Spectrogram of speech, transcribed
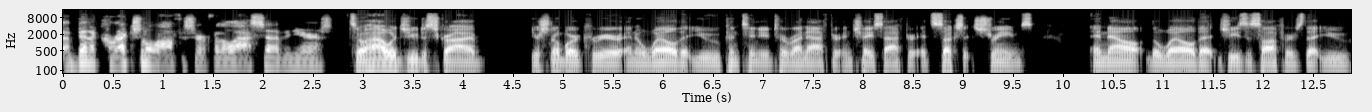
I've been a correctional officer for the last seven years. So, how would you describe your snowboard career and a well that you continue to run after and chase after? It sucks extremes. And now the well that Jesus offers that you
